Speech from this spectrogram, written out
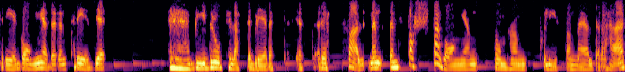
tre gånger där den tredje eh, bidrog till att det blev ett, ett rättsfall. Men den första gången som han polisanmälde det här,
